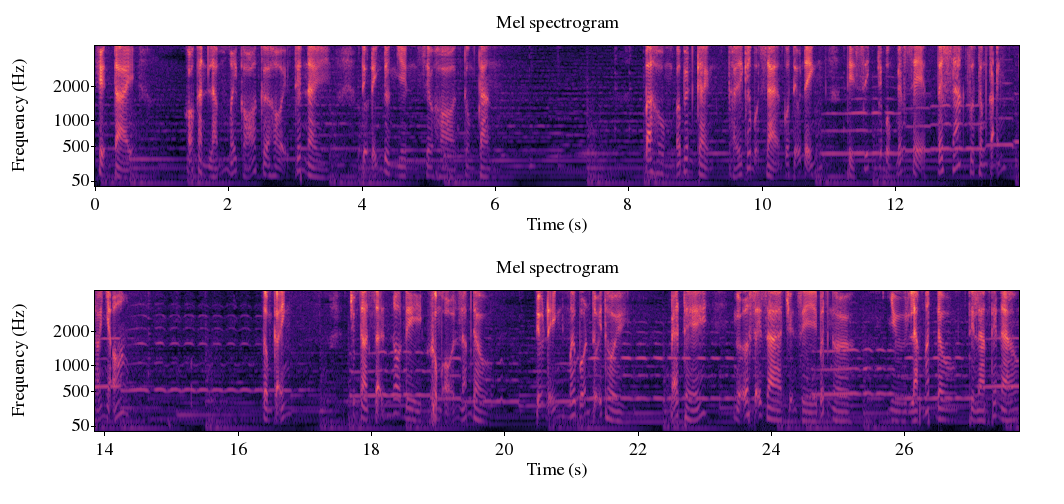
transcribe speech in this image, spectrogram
Hiện tại, khó khăn lắm mới có cơ hội thế này, Tiểu Đỉnh đương nhiên siêu hò tung tăng. Ba Hùng ở bên cạnh thấy cái bộ dạng của tiểu đỉnh thì xích cái bụng bếp xệ tới sát Phương Tâm Cảnh, nói nhỏ. Tâm Cảnh, Chúng ta dẫn nó đi không ổn lắm đâu. Tiểu đỉnh mới 4 tuổi thôi. Bé thế, Ngỡ xảy ra chuyện gì bất ngờ, Như lạc mất đâu thì làm thế nào?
